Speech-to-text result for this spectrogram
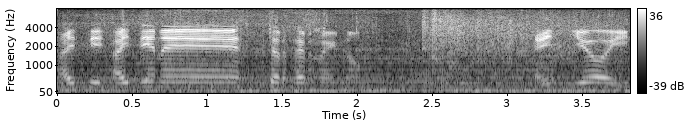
Ahí, ahí tienes tercer reino. Enjoy.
